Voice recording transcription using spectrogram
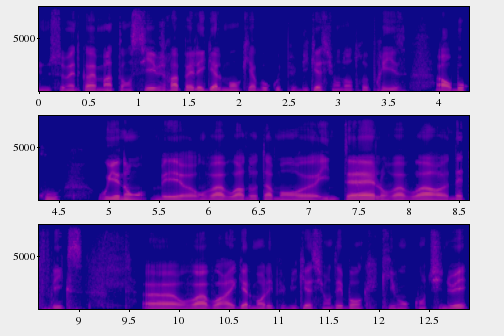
une semaine quand même intensive. Je rappelle également qu'il y a beaucoup de publications d'entreprises. Alors beaucoup, oui et non, mais on va avoir notamment Intel, on va avoir Netflix. on va avoir également les publications des banques qui vont continuer.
